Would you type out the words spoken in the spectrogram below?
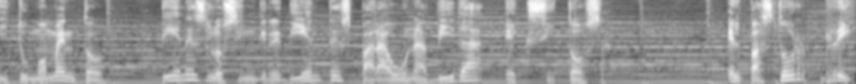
y tu momento, tienes los ingredientes para una vida exitosa. El pastor Rick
